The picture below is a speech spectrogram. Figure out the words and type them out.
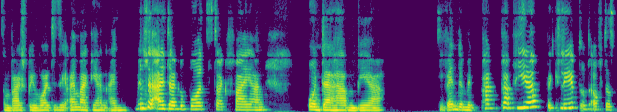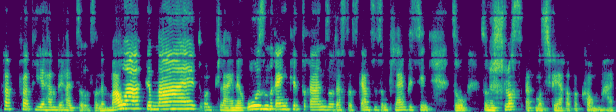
Zum Beispiel wollte sie einmal gern einen Mittelaltergeburtstag feiern. Und da haben wir die Wände mit Packpapier beklebt und auf das Packpapier haben wir halt so, so eine Mauer gemalt und kleine Rosenränke dran, so dass das Ganze so ein klein bisschen so, so eine Schlossatmosphäre bekommen hat.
